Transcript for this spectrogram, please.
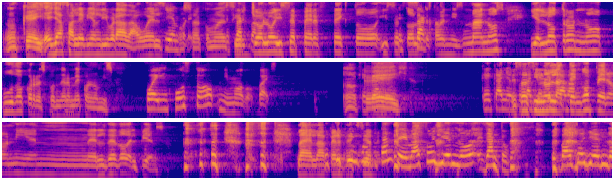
ok. Ella sale bien librada o él. Siempre. O sea, como decir, yo lo hice perfecto, hice todo lo que estaba en mis manos y el otro no pudo corresponderme con lo mismo. Fue injusto, ni modo, bye. Ok. Qué cañón. Esa sí no la tengo, pero ni en el dedo del pie la de la perfección. Es importante, vas oyendo, exacto, vas oyendo,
